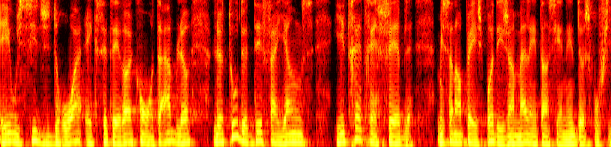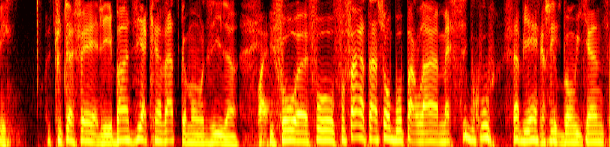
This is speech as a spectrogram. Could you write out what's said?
et aussi du droit, etc., comptable, le taux de défaillance il est très très faible, mais ça n'empêche pas des gens mal intentionnés de se faufiler. Tout à fait. Les bandits à cravate, comme on dit. Là. Il faut, euh, faut, faut faire attention aux beaux parleurs. Merci beaucoup, Fabien. Merci. Bon week-end. Salut.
